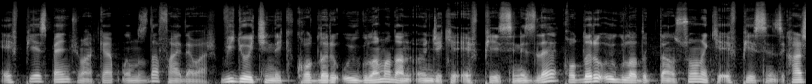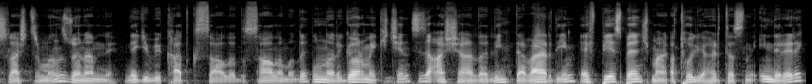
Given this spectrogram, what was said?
FPS benchmark yapmamızda fayda var. Video içindeki kodları uygulamadan önceki FPS'inizle kodları uyguladıktan sonraki FPS'inizi karşılaştırmanız önemli. Ne gibi katkı sağladı, sağlamadı bunları görmek için size aşağıda linkte verdiğim FPS benchmark atölye haritasını indirerek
